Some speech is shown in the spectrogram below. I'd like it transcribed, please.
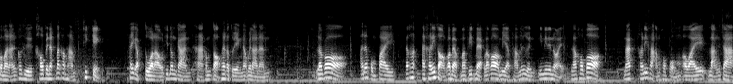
ประมาณนั้นก็คือเขาเป็นนักตั้งคำถามที่เก่งให้กับตัวเราที่ต้องการหาคำตอบให้กับตัวเองณเวลานั้น แล้วก็อันนั้นผมไปแล้วครั้งที่ 2 ก็แบบมา feedback แล้วก็มีแบบถามเรื่องอื่นนิดๆหน่อยๆแล้วเขาก็นัดครั้งที่ 3 ของผมเอาไว้หลังจาก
